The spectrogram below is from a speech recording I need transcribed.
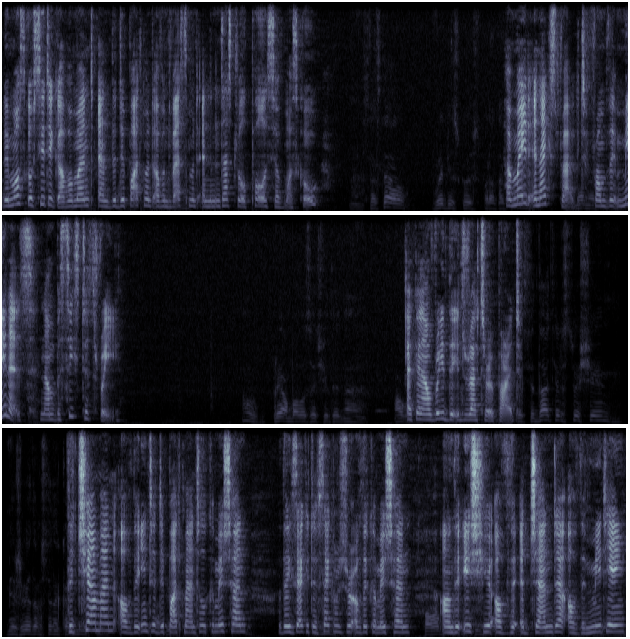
the Moscow city government and the Department of Investment and Industrial Policy of Moscow have made an extract from the minutes number 63 I can now read the introductory part. The chairman of the Interdepartmental Commission, the executive secretary of the Commission, on the issue of the agenda of the meeting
